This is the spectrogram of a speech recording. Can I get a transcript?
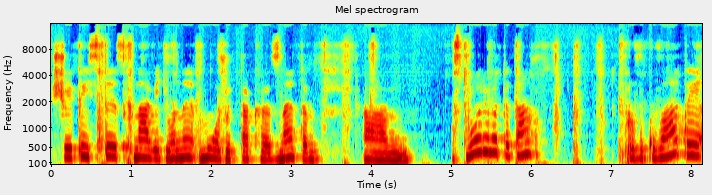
що якийсь тиск навіть вони можуть так, знаєте, створювати, так, провокувати,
